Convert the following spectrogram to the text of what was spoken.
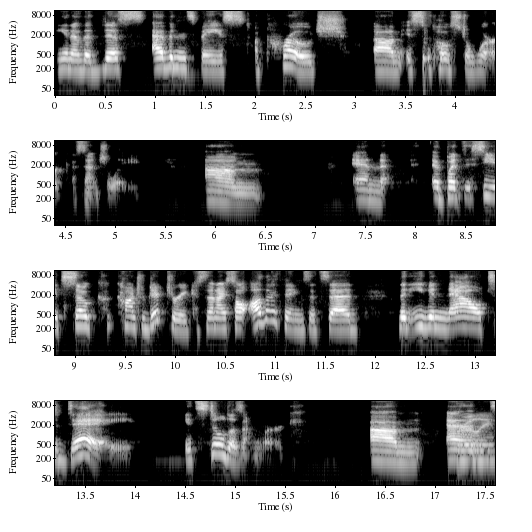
you know, that this evidence-based approach um, is supposed to work essentially. Um, and but to see, it's so contradictory because then I saw other things that said that even now today, it still doesn't work. Um, and Really?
